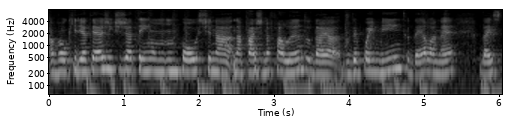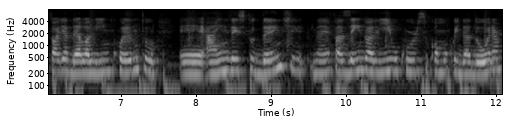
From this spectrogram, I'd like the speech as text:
A Valquíria até a gente já tem um, um post na, na página falando da, do depoimento dela, né? Da história dela ali enquanto é, ainda estudante, né? Fazendo ali o curso como cuidadora,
